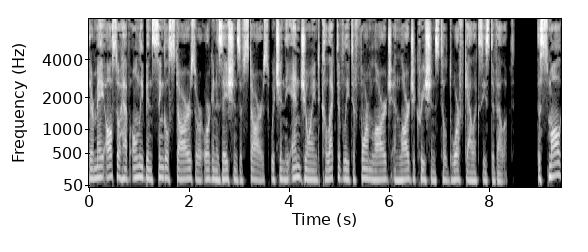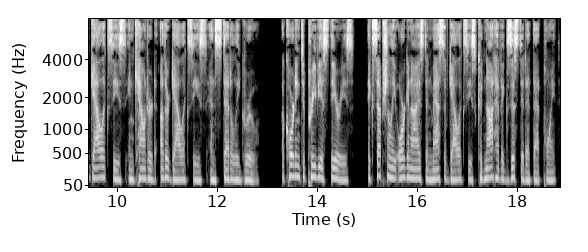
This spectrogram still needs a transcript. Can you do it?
there may also have only been single stars or organizations of stars which in the end joined collectively to form large and large accretions till dwarf galaxies developed. The small galaxies encountered other galaxies and steadily grew. According to previous theories, exceptionally organized and massive galaxies could not have existed at that point,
